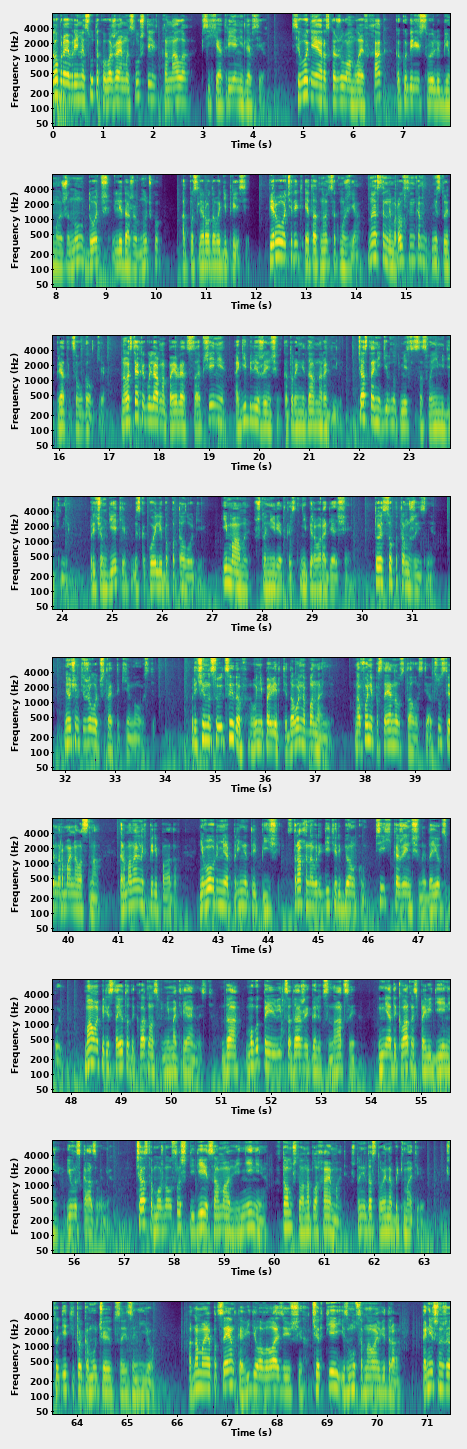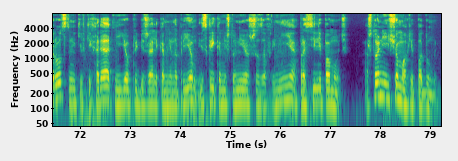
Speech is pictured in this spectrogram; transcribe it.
Доброе время суток, уважаемый слушатель канала «Психиатрия не для всех». Сегодня я расскажу вам лайфхак, как уберечь свою любимую жену, дочь или даже внучку от послеродовой депрессии. В первую очередь это относится к мужьям, но и остальным родственникам не стоит прятаться в уголке. В новостях регулярно появляются сообщения о гибели женщин, которые недавно родили. Часто они гибнут вместе со своими детьми, причем дети без какой-либо патологии. И мамы, что не редкость, не первородящие, то есть с опытом жизни. Мне очень тяжело читать такие новости. Причины суицидов, вы не поверите, довольно банальны. На фоне постоянной усталости, отсутствия нормального сна, гормональных перепадов, не вовремя принятой пищи, страха навредить ребенку, психика женщины дает сбой. Мама перестает адекватно воспринимать реальность. Да, могут появиться даже галлюцинации, неадекватность поведения и высказываниях. Часто можно услышать идеи самообвинения том, что она плохая мать, что недостойна быть матерью, что дети только мучаются из-за нее. Одна моя пациентка видела вылазящих чертей из мусорного ведра. Конечно же, родственники втихаря от нее прибежали ко мне на прием и с криками, что у нее шизофрения, просили помочь. А что они еще могли подумать?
